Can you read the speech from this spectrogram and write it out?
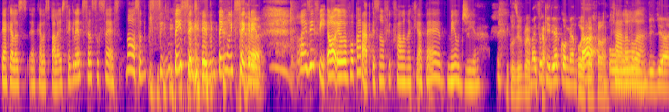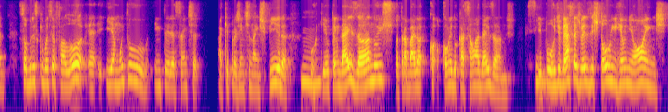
Tem aquelas, aquelas palavras, segredo do seu sucesso. Nossa, não, não tem segredo, não tem muito segredo. É. Mas, enfim, eu, eu vou parar, porque senão eu fico falando aqui até meu dia. Inclusive, pra... Mas eu queria comentar, Oi, pode falar. O, Fala, Luan. Viviane, sobre isso que você falou, é, e é muito interessante aqui para a gente na Inspira, hum. porque eu tenho 10 anos, eu trabalho com educação há 10 anos. Sim. E por diversas vezes estou em reuniões,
